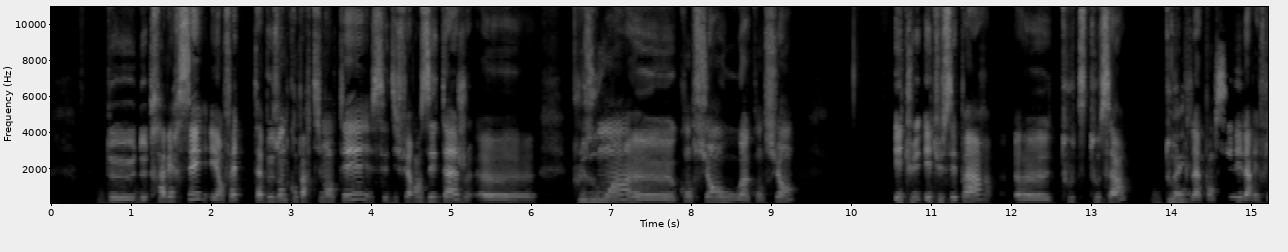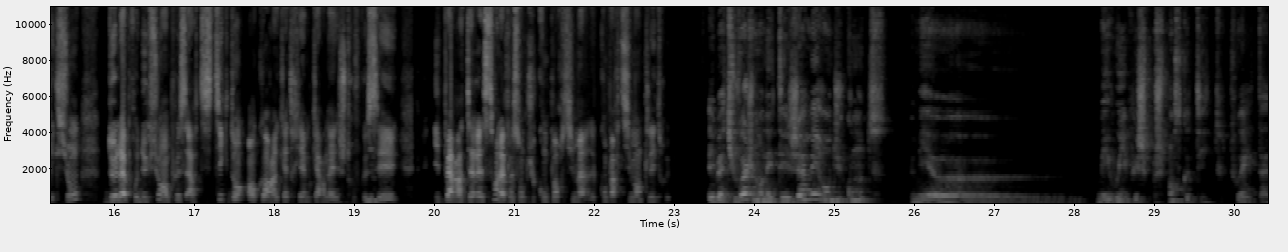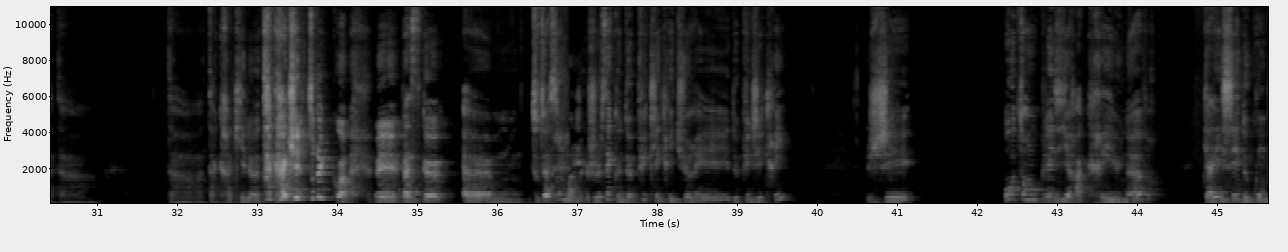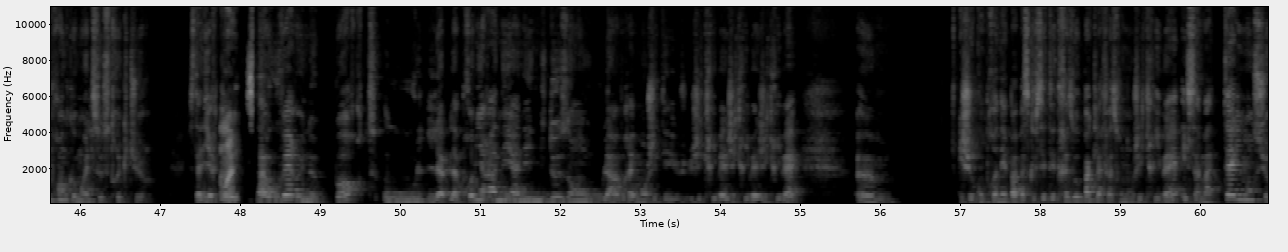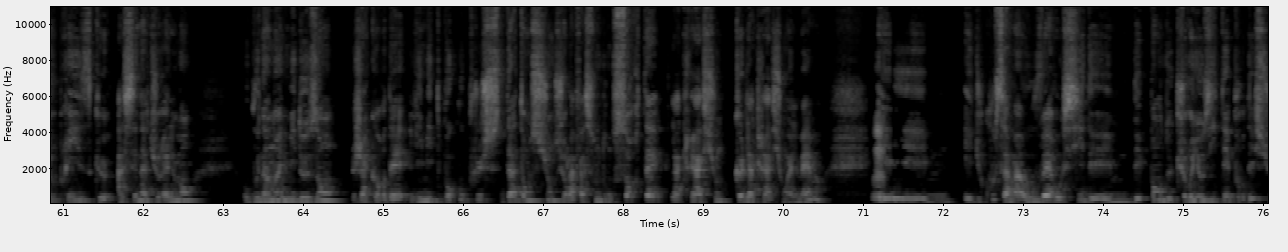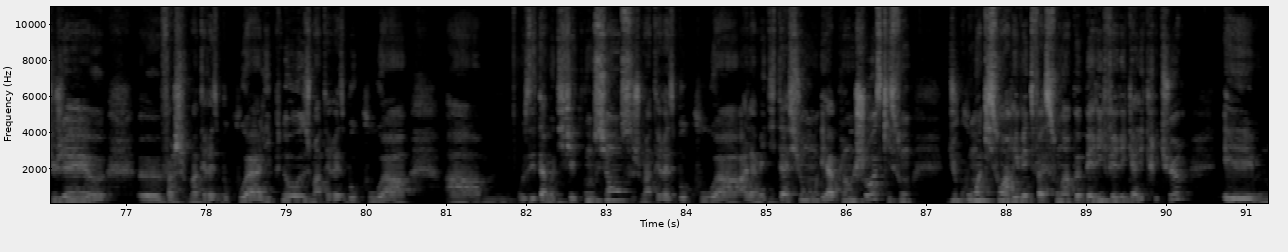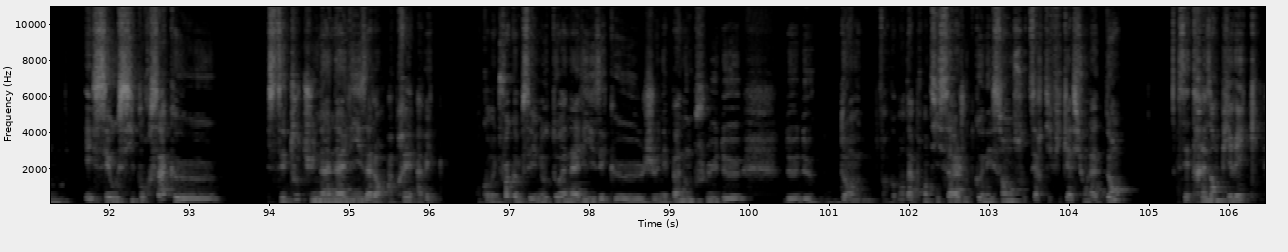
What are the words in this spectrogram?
de, de traverser et en fait tu as besoin de compartimenter ces différents étages euh, plus ou moins conscients ou inconscients et tu, et tu sépares tout, tout ça toute la pensée et la réflexion, de la production en plus artistique dans encore un quatrième carnet. Je trouve que mmh. c'est hyper intéressant la façon dont tu compartimentes les trucs. Et ben tu vois, je m'en étais jamais rendu compte, mais, euh... mais oui, je, je pense que tu ouais, t'as as, craqué, le, as craqué le truc, quoi. Mais parce que, de toute façon, moi, je, je sais que depuis que l'écriture est. Depuis que j'écris, j'ai autant de plaisir à créer une œuvre qu'à essayer de comprendre comment elle se structure. C'est-à-dire que ça a ouvert une porte où la, première année, année et demie, deux ans, où là vraiment j'écrivais, j'écrivais, j'écrivais, euh, je comprenais pas parce que c'était très opaque la façon dont j'écrivais, et ça m'a tellement surprise que assez naturellement, au bout d'un an et demi, deux ans, j'accordais limite beaucoup plus d'attention sur la façon dont sortait la création que de la création elle-même. Mmh. Et, du coup, ça m'a ouvert aussi des, pans de curiosité pour des sujets. Euh, euh, enfin, je m'intéresse beaucoup à l'hypnose, je m'intéresse beaucoup à, aux états modifiés de conscience, je m'intéresse beaucoup à, la méditation et à plein de choses qui sont, du coup, moi, qui sont arrivées de façon un peu périphérique à l'écriture. Et, et c'est aussi pour ça que c'est toute une analyse. Alors après, avec encore une fois, comme c'est une auto-analyse et que je n'ai pas non plus de, de, d'apprentissage ou de connaissances ou de certification là-dedans. C'est très empirique,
